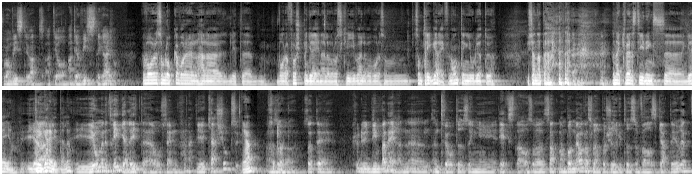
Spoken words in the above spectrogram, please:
För de visste ju att, att, jag, att jag visste grejer. Men vad var det som lockade? Var det den här eh, lite vara först med grejerna eller var det att skriva eller vad var det som, som triggade dig? För någonting gjorde ju att du, du kände att det här, den här kvällstidningsgrejen ja, triggade dig lite eller? Jo men det triggade lite och sen att det är cash också. Ja, såklart. Alltså, så att det, kunde ju dimpa ner en, en, en 2000 extra och så satt man på en månadslön på 20 000 före skatt. Det är ju rätt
